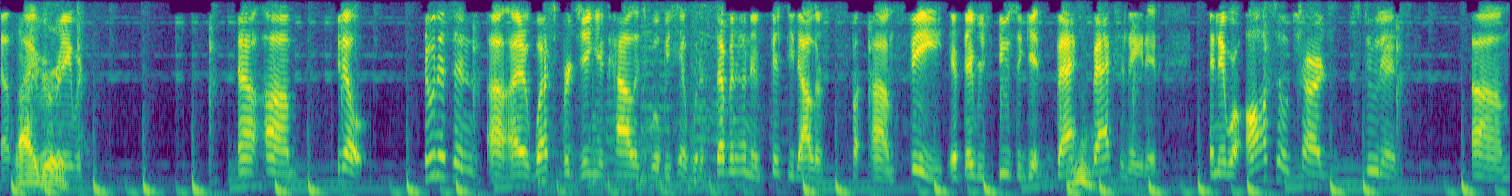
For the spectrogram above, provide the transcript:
Yep, I agree. Now, um, you know, students in uh, at West Virginia College will be hit with a $750 f- um, fee if they refuse to get vac- Ooh. vaccinated, and they will also charge students um,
